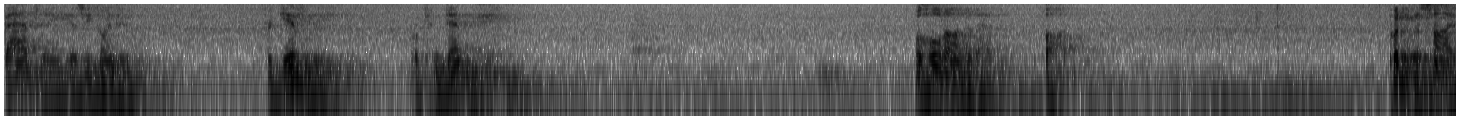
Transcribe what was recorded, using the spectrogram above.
badly? Is he going to forgive me or condemn me? We'll hold on to that thought. Put it aside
